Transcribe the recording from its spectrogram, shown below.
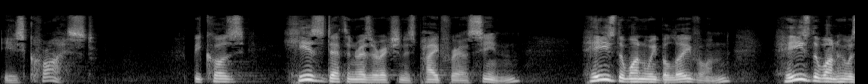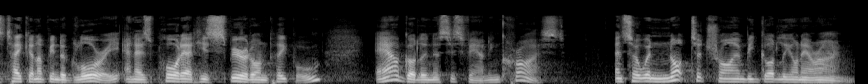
is Christ. Because his death and resurrection has paid for our sin. He's the one we believe on. He's the one who has taken up into glory and has poured out his spirit on people. Our godliness is found in Christ. And so we're not to try and be godly on our own.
